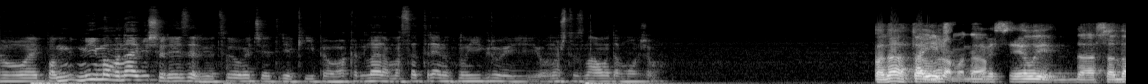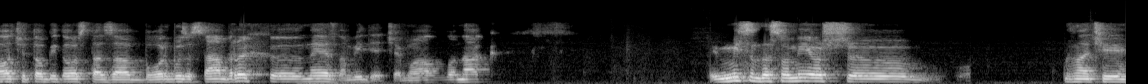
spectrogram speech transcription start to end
Ovaj, pa mi, imamo najviše rezervi od sve ove četiri ekipe, ovako kad gledamo sad trenutnu igru i ono što znamo da možemo. Pa da, to Pa je ono da. veseli, da sad da li će to biti dosta za borbu za sam vrh, e, ne znam, vidjet ćemo, ali onak, mislim da smo mi još, e, znači,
